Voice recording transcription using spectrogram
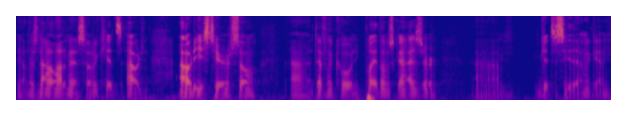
you know there's not a lot of Minnesota kids out out east here, so uh, definitely cool when you play those guys or um, get to see them again.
